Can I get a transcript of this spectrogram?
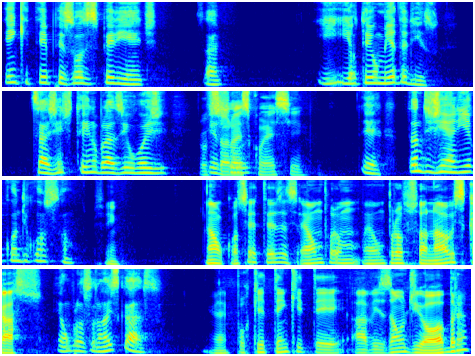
tem que ter pessoas experientes, sabe? E, e, eu tenho medo disso. Se a gente tem no Brasil hoje profissionais com esse, é, tanto de engenharia quanto de construção. Não, com certeza é um, é um profissional escasso. É um profissional escasso. É, porque tem que ter a visão de obra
